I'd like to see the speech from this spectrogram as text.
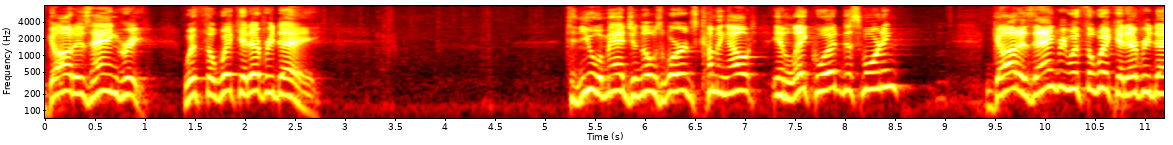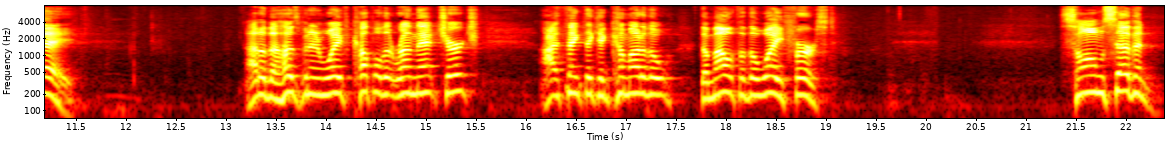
God is angry with the wicked every day. Can you imagine those words coming out in Lakewood this morning? God is angry with the wicked every day. Out of the husband and wife couple that run that church, I think they could come out of the, the mouth of the wife first. Psalm 7.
